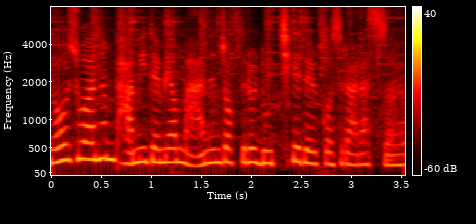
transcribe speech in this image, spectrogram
여수아는 밤이 되면 많은 적들을 놓치게 될 것을 알았어요.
